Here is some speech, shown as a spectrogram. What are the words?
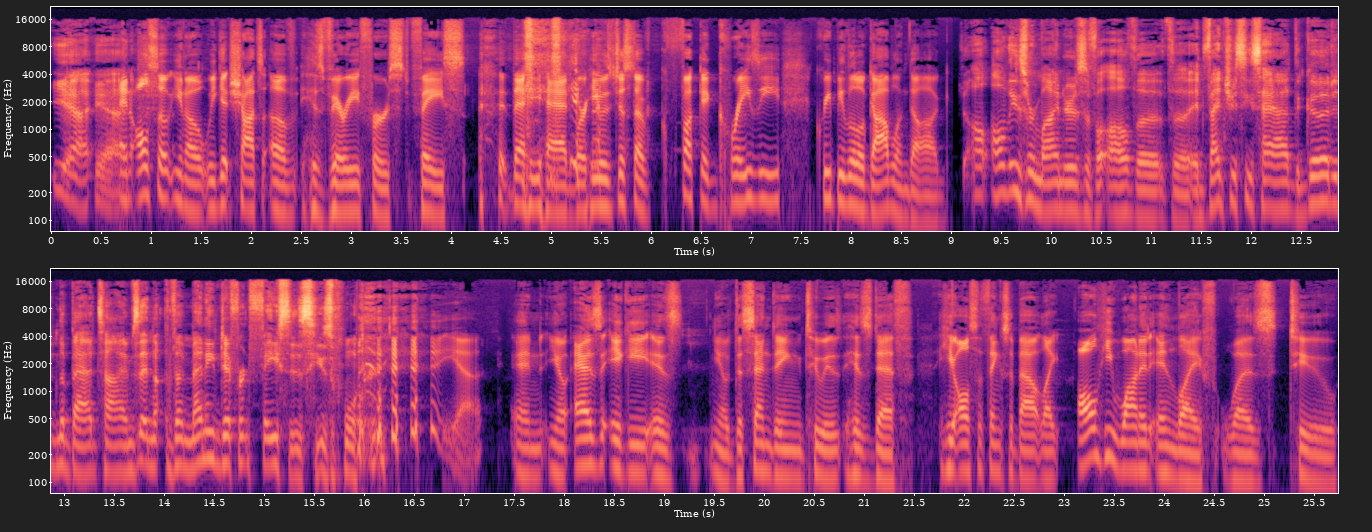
yeah, yeah. And also, you know, we get shots of his very first face that he had where he was just a fucking crazy, creepy little goblin dog. all, all these reminders of all the the adventures he's had, the good and the bad times, and the many different faces he's worn. yeah. And, you know, as Iggy is, you know, descending to his, his death, he also thinks about like all he wanted in life was to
